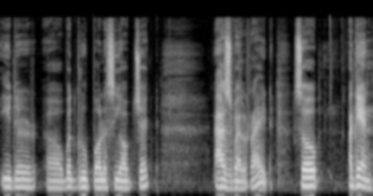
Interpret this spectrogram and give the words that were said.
either uh, with group policy object as well right? So again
